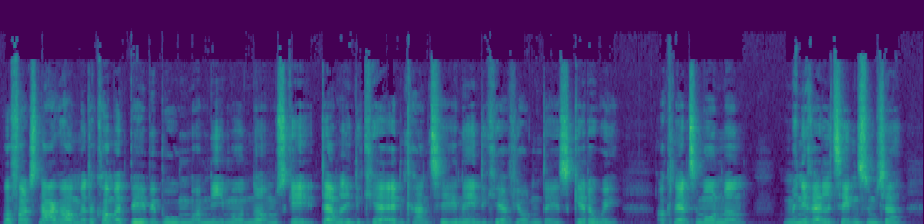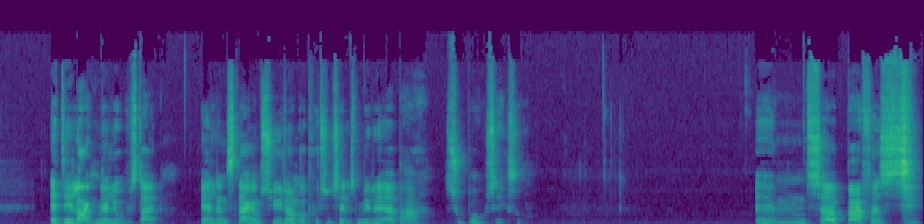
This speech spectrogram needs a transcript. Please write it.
hvor folk snakker om, at der kommer et babyboom om 9 måneder, og måske dermed indikerer, at en karantæne indikerer 14 dages getaway og knald til morgenmaden. Men i realiteten synes jeg, at det er langt mere steg. Al den snak om sygdom og potentiel smitte er bare super usekset. Øhm, så bare for at sige,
